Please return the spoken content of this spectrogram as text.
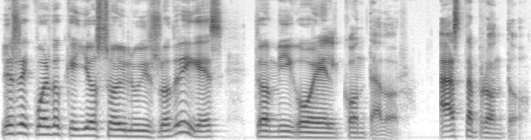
Les recuerdo que yo soy Luis Rodríguez, tu amigo el contador. Hasta pronto.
